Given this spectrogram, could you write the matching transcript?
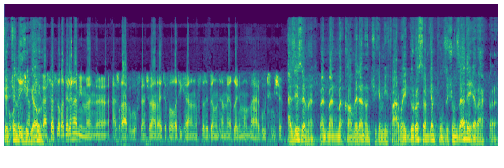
چه چه ویژگی وسط به قدر همین من از قبل گفتم چون اتفاقاتی که الان افتاده به اون هم مقداری مربوط میشه. عزیز من من من, من کاملا اون چیزی که میفرمایید درست من میگم 15 16 دقیقه وقت دارم.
